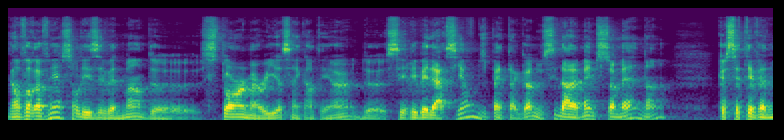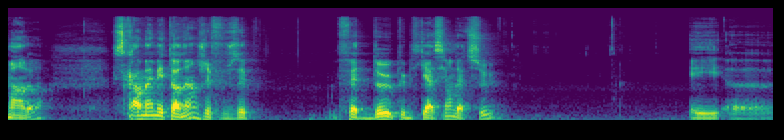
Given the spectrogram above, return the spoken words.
Mais on va revenir sur les événements de Storm Area 51, de ces révélations du Pentagone aussi, dans la même semaine hein, que cet événement-là. C'est quand même étonnant, je vous ai fait deux publications là-dessus. Et euh,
